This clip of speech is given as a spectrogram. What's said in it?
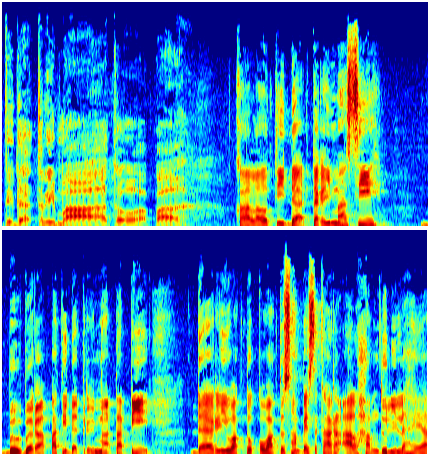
tidak terima atau apa. kalau tidak terima sih beberapa tidak terima. Tapi dari waktu ke waktu sampai sekarang alhamdulillah ya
